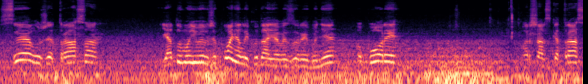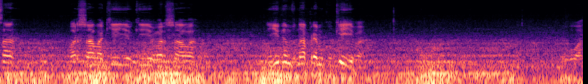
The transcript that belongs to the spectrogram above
Все, вже траса. Я думаю, ви вже поняли, куди я везу рибу, ні? Опори. Варшавська траса. Варшава, Київ, Київ, Варшава. Їдемо в напрямку Києва. От.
